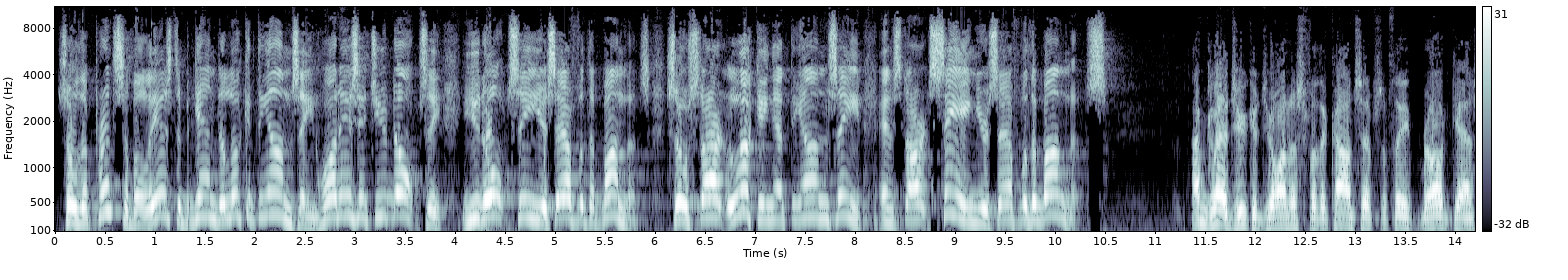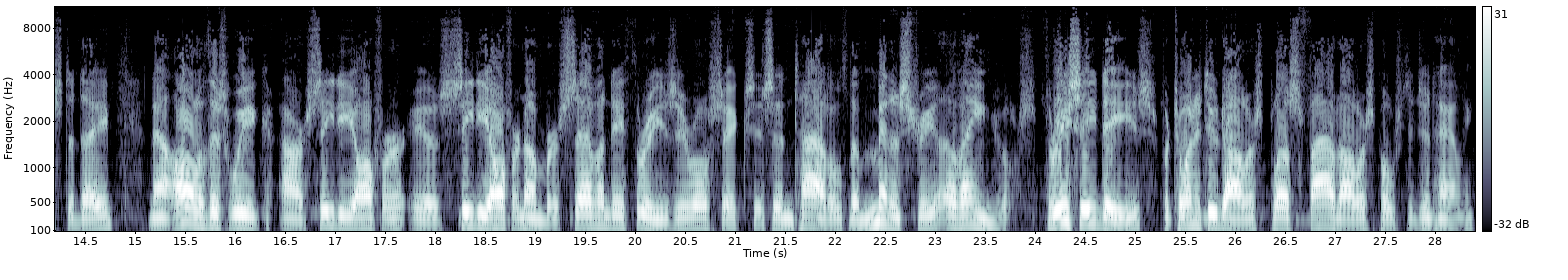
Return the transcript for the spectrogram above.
So the principle is to begin to look at the unseen. What is it you don't see? You don't see yourself with abundance. So start looking at the unseen and start seeing yourself with abundance. I'm glad you could join us for the Concepts of Faith broadcast today. Now, all of this week, our CD offer is CD offer number 7306. It's entitled The Ministry of Angels. Three CDs for $22 plus $5 postage and handling,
